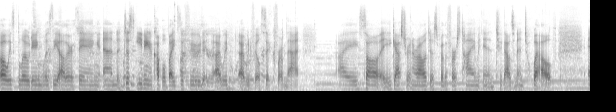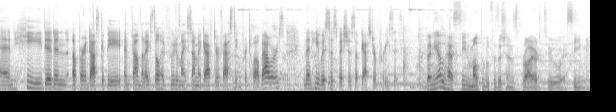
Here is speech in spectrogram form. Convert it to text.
always bloating was the other thing, and just eating a couple bites of food, I would, I would feel sick from that. I saw a gastroenterologist for the first time in 2012 and he did an upper endoscopy and found that I still had food in my stomach after fasting for 12 hours and then he was suspicious of gastroparesis. Danielle has seen multiple physicians prior to uh, seeing me.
